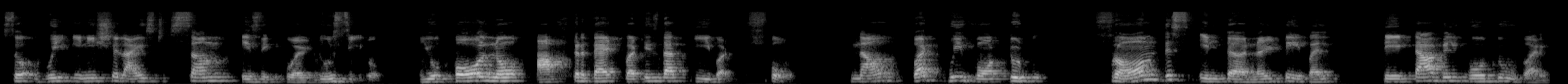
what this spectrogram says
So we initialized sum is equal to 0. You all know after that what is the keyword? 4. Now what we want to do from this internal table data will go to work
